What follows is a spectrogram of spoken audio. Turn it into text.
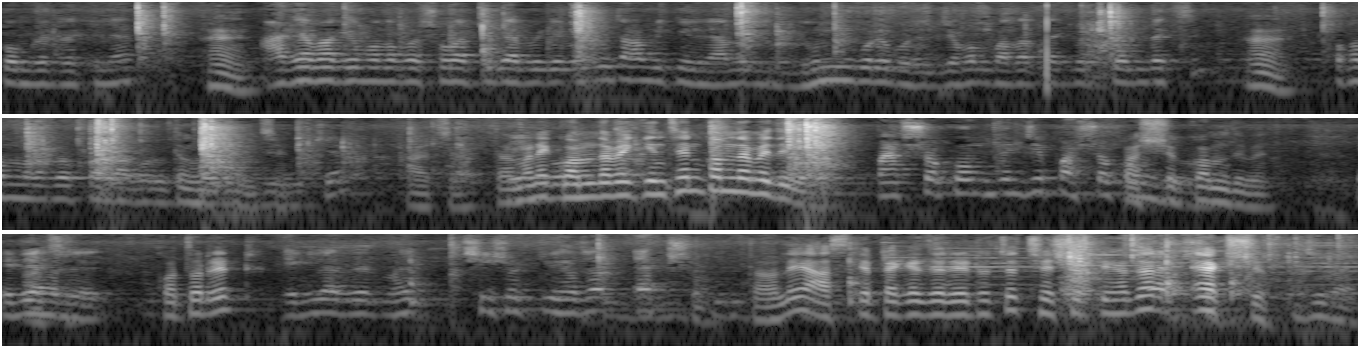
কম রেটে কিনার। হ্যাঁ। আগে ভাগে মনে করে সবাই পিঠা পিঠে করে কিন্তু আমি কিনি আমি ধুম করে বসে যখন বাজারটা একটু কম দেখছি হ্যাঁ। তখন মনে করে কলা গরু তখন কিনছি। আচ্ছা তার মানে কম দামে কিনছেন কম দামে দিবেন? পাঁচশো কম কিনছি পাঁচশো পাঁচশো কম কম দিবেন। এটা হচ্ছে কত রেট এগুলা রেট ভাই ছেষট্টি হাজার একশো। তাহলে আজকে প্যাকেজের রেট হচ্ছে ছেষট্টি হাজার একশো। জি ভাই।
